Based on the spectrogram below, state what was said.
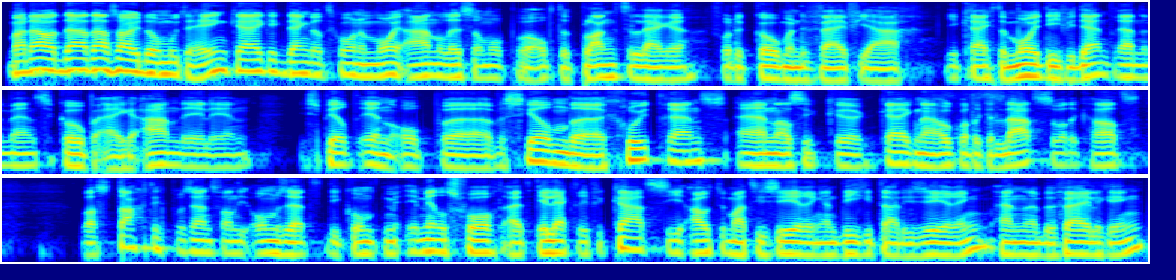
Maar daar, daar, daar zou je door moeten heen kijken. Ik denk dat het gewoon een mooi aandeel is om op, op de plank te leggen voor de komende vijf jaar. Je krijgt een mooi dividendrendement, ze kopen eigen aandelen in. Je speelt in op eh, verschillende groeitrends. En als ik eh, kijk naar ook wat ik het laatste wat ik had, was 80% van die omzet die komt mi- inmiddels voort uit elektrificatie, automatisering en digitalisering en eh, beveiliging.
